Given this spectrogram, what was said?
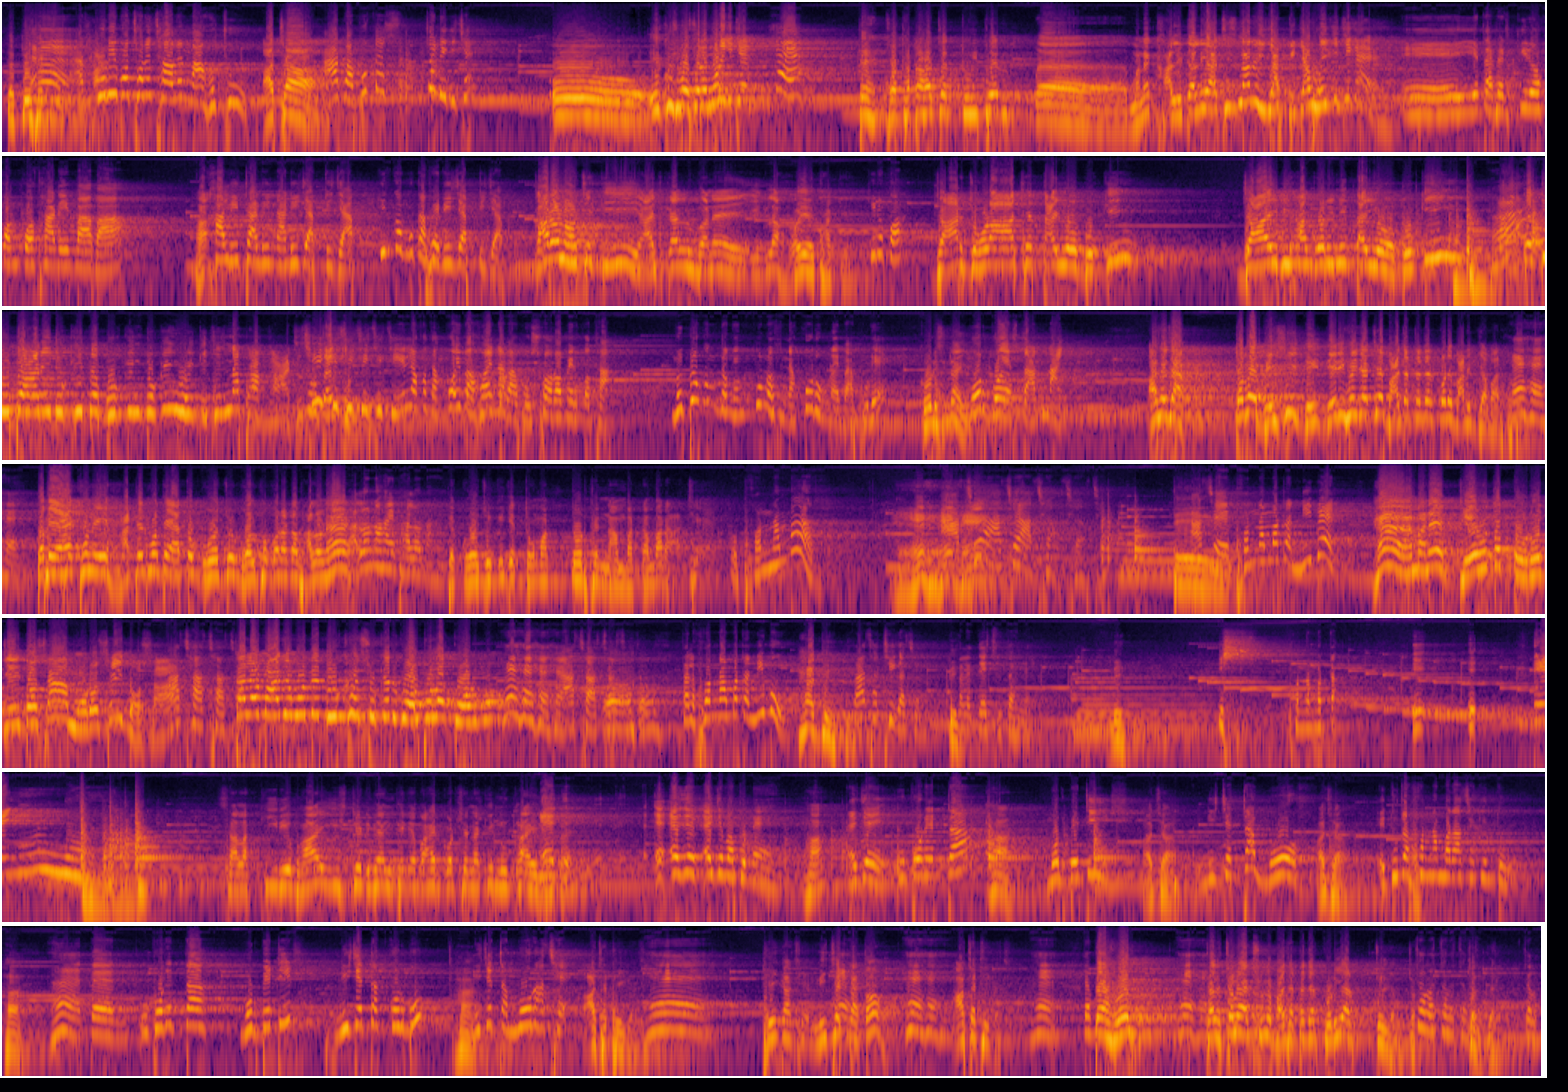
তা তুই হ্যাঁ আর কুড়ি বছরে ছাওয়ালের মা হচ্ছু আচ্ছা। আর বাপু তো চলে গেছে। ও একুশ বছরে মরে গেছে? হ্যাঁ। তে কথাটা হচ্ছে তুই ফের মানে খালি টালি আছিস না রিজার্ভ টিজার্ভ হয়ে গেছি কে? এই এটা ফের কীরকম কথা রে বাবা। খালি টালি না রিজাপ টিজাপ কীরকম ওটা ফের রিজাপ টিজাপ কারণ হচ্ছে কি আজকাল মানে এগুলা হয়ে থাকে। কীরকম? যার জোড়া আছে তাইও বুকিং যাই বিহা করিনি তাইও বুকিং। হ্যাঁ? তুই তো দুকিতে বুকিং টুকিং হয়ে গেছিস না ফাঁকা আছিস এলা কথা কইবা হয় না বাপু সরমের কথা। মুই টকং টকং কোনো না করুং নাই বাপু রে করিস নাই? মোর বয়সটা আর নাই। আচ্ছা যাক তবে বেশি দেরি হয়ে যাচ্ছে বাজার টাজার করে বাড়ি যাবার হ্যাঁ হ্যাঁ হ্যাঁ। তবে এখন এই হাটের মধ্যে এত গজ- গল্প করাটা ভালো না ভালো না হয় ভালো না হয়। তো কচু কি যে তোমার তোর ফের নাম্বার টাম্বার আছে? ও ফোন নাম্বার? হ্যাঁ হ্যাঁ আছে হ্যাঁ। আছে আছে আছে আছে তে- আছে ফোন নাম্বারটা নিবেন? হ্যাঁ মানে যেহেতু তোরও যেই দশা মোরও সেই দশা। আচ্ছা আচ্ছা আচ্ছা। তাহলে মাঝে মধ্যে দুঃখের সুখের গল্পলা করব। হ্যাঁ হ্যাঁ হ্যাঁ হ্যাঁ আচ্ছা আচ্ছা আচ্ছা। তাহলে ফোন নাম্বারটা নিব? হ্যাঁ দে দে, আচ্ছা ঠিক আছে। তাহলে দেখছু তাহলে। দে। ইস ফোন নাম্বারটা। এ শালা কি রে ভাই? স্টেট ব্যাংক থেকে বাহির করছে নাকি? নুকায় নুকায় এই যে এই যে বাপু নে। হ্যাঁ? এই যে উপরেরটা হ্যাঁ। মোর বেটি। আচ্ছা। নিচেরটা মোর। আচ্ছা। এই দুটা ফোন নাম্বার আছে কিন্তু। হ্যাঁ। হ্যাঁ তেন উপরেরটা মোর বেটির নিচেরটা করব। হ্যাঁ। নিচেরটা মোর আছে। আচ্ছা ঠিক আছে। হ্যাঁ। ঠিক আছে নিচেরটা তো? হ্যাঁ হ্যাঁ হ্যাঁ। আচ্ছা ঠিক আছে। হ্যাঁ হ্যাঁ হ্যাঁ তাহলে চলো একসঙ্গে বাজার টাজার করি আর চলে যাও চলো। চলো চলো চলো।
